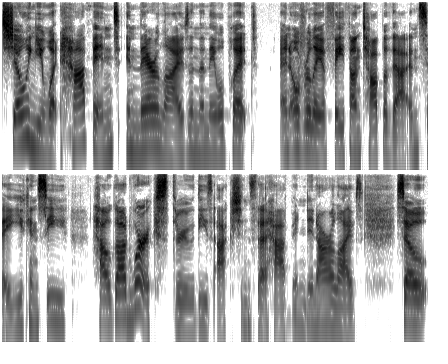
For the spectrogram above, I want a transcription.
showing you what happened in their lives, and then they will put an overlay of faith on top of that and say, you can see how God works through these actions that happened in our lives. So,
